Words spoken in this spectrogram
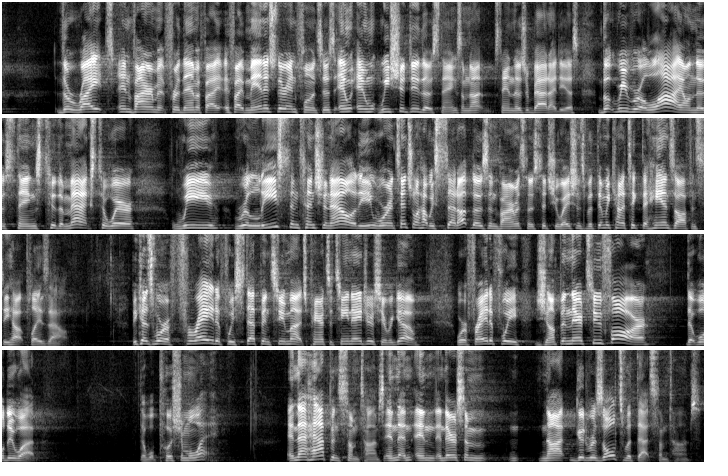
the right environment for them, if I, if I manage their influences, and, and we should do those things, I'm not saying those are bad ideas, but we rely on those things to the max to where we release intentionality. We're intentional how we set up those environments, those situations, but then we kind of take the hands off and see how it plays out. Because we're afraid if we step in too much. Parents of teenagers, here we go. We're afraid if we jump in there too far, that we'll do what? That we'll push them away. And that happens sometimes. And, and, and, and there are some not good results with that sometimes.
